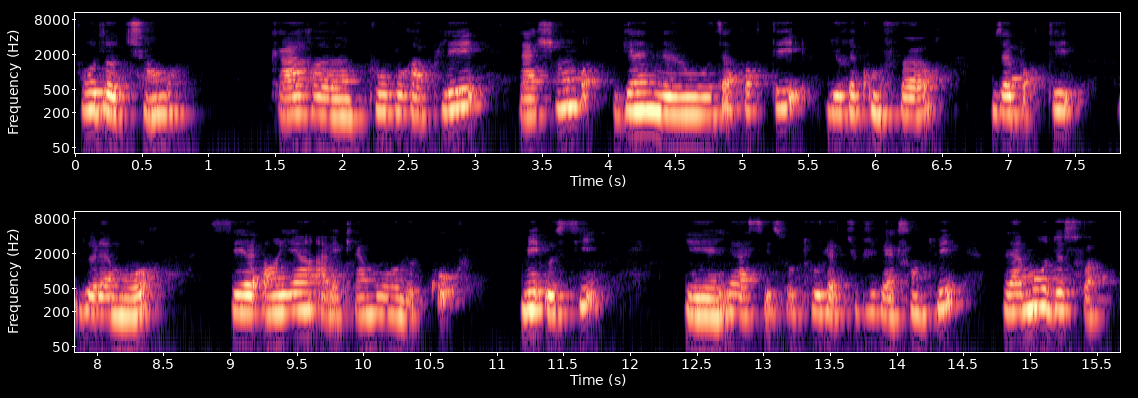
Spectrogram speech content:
pour notre chambre. Car euh, pour vous rappeler, la chambre vient nous apporter du réconfort, nous apporter de l'amour. C'est en lien avec l'amour, le couple, mais aussi, et là c'est surtout là-dessus que je vais accentuer, l'amour de soi.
